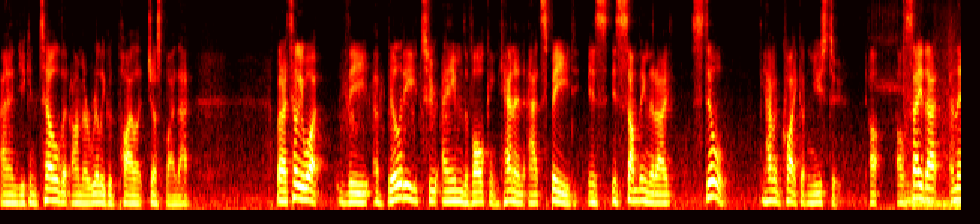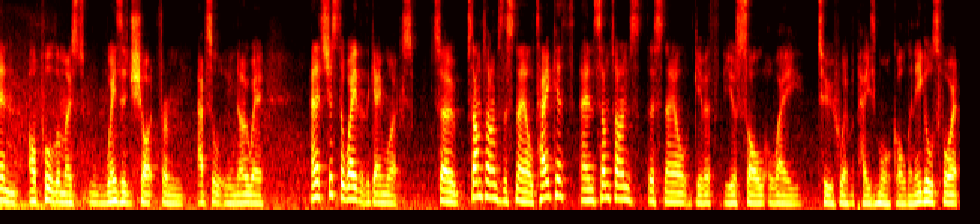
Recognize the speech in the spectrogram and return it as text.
and you can tell that I'm a really good pilot just by that. But I tell you what, the ability to aim the Vulcan cannon at speed is, is something that I still haven't quite gotten used to. I'll, I'll say that, and then I'll pull the most wizard shot from absolutely nowhere. And it's just the way that the game works. So sometimes the snail taketh, and sometimes the snail giveth your soul away to whoever pays more golden eagles for it.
